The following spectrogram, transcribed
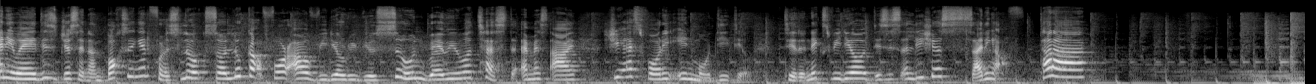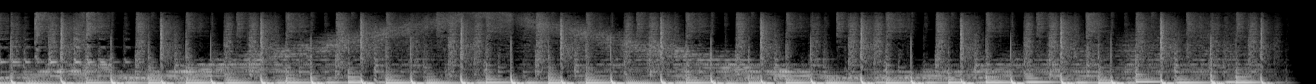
Anyway, this is just an unboxing and first look, so look out for our video review soon where we will test the MSI GS40 in more detail. Till the next video, this is Alicia signing off. Ta-da!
